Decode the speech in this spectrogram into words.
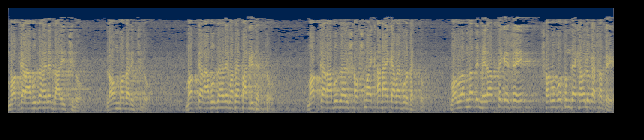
মক্কার আবু জাহেলের দাড়ি ছিল, লম্বা দাড়ি ছিল। মক্কার আবু জাহেলের মাথায় পাগড়ি থাকতো। মক্কার আবু জাহেল সবসময় খানায় কাবায় পড়ে থাকতো। বললাম না যে মেরাজ থেকে এসে সর্বপ্রথম দেখা হইল কার সাথে?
